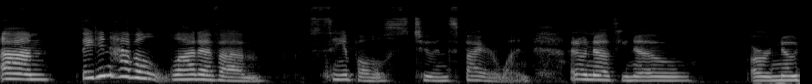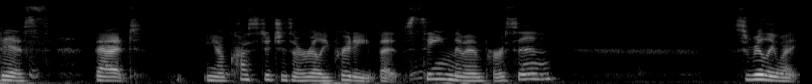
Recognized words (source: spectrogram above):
um, they didn't have a lot of um, samples to inspire one. I don't know if you know or notice that, you know, cross stitches are really pretty, but seeing them in person is really what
